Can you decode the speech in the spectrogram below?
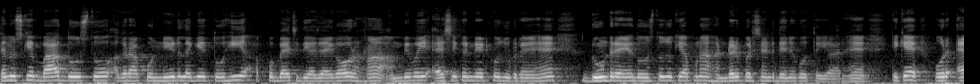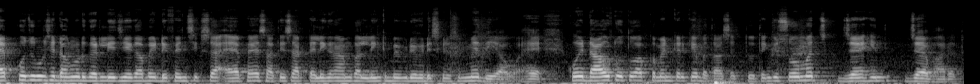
देन उसके बाद दोस्तों, अगर आपको नीड लगे तो ही आपको बैच दिया जाएगा। और हाँ हम भी भाई ऐसे कैंडिडेट को जुड़ रहे हैं, ढूंढ रहे हैं दोस्तों, जो कि अपना हंड्रेड देने को तैयार हैं। ठीक है? और ऐप को ज़रूर से डाउनलोड कर लीजिएगा। भाई डिफेंस शिक्षा ऐप है। साथ ही साथ टेलीग्राम का लिंक भी वीडियो के डिस्क्रिप्शन में दिया हुआ है। कोई डाउट हो तो आप कमेंट करके बता सकते हो। थैंक यू सो मच जय हिंद, जय भारत।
